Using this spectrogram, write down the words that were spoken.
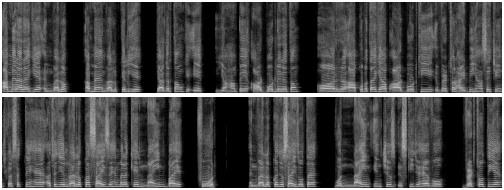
अब मेरा रह गया एनवेलप अब मैं एनवेलप के लिए क्या करता हूँ कि एक यहाँ पे आर्ट बोर्ड ले लेता हूँ और आपको पता है कि आप आर्ट बोर्ड की वेथ और हाइट भी यहाँ से चेंज कर सकते हैं। अच्छा जी एनवेलप का साइज़ जहन में रखें नाइन बाई फोर एनवेलप का जो साइज़ होता है, वो नाइन इंचज इसकी जो है, वो वेथ होती है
